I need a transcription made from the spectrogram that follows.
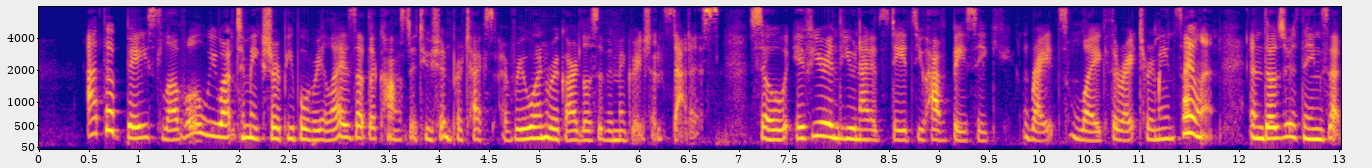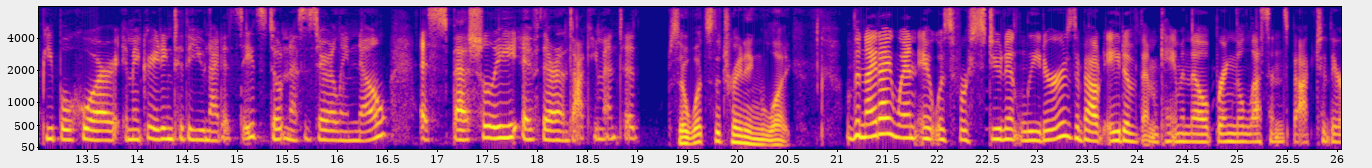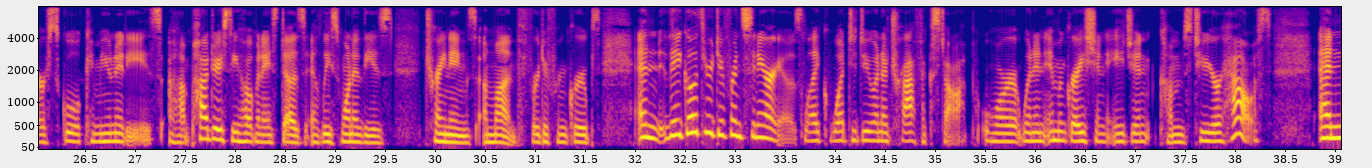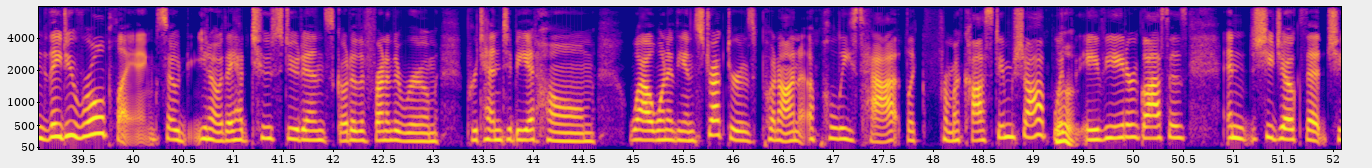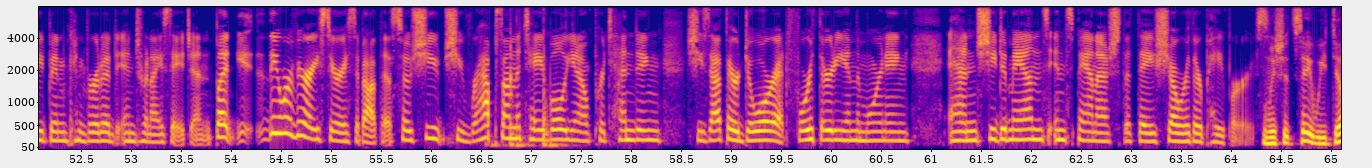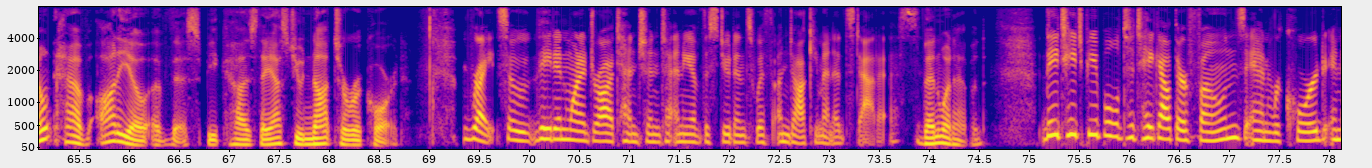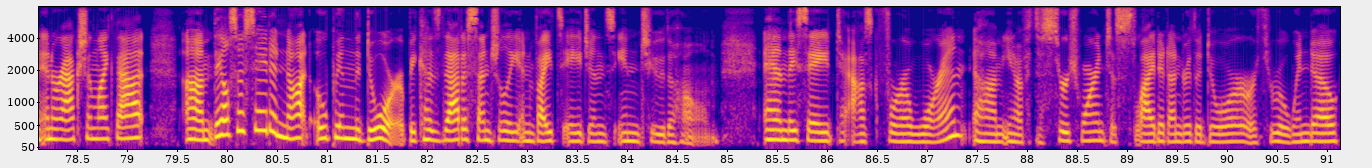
At the base level, we want to make sure people realize that the Constitution protects everyone regardless of immigration status. So, if you're in the United States, you have basic rights like the right to remain silent. And those are things that people who are immigrating to the United States don't necessarily know, especially if they're undocumented. So, what's the training like? Well, the night I went, it was for student leaders. About eight of them came, and they'll bring the lessons back to their school communities. Uh, Padres y Jóvenes does at least one of these trainings a month for different groups. And they go through different scenarios, like what to do in a traffic stop or when an immigration agent comes to your house. And they do role playing. So, you know, they had two students go to the front of the room, pretend to be at home, while one of the instructors put on a police hat, like from a costume shop with huh. aviator glasses and she joked that she'd been converted into an ICE agent. But they were very serious about this. So she she raps on the table, you know, pretending she's at their door at 4:30 in the morning, and she demands in Spanish that they show her their papers. We should say we don't have audio of this because they asked you not to record. Right. So they didn't want to draw attention to any of the students with undocumented status. Then what happened? They teach people to take out their phones and record an interaction like that. Um, they also say to not open the door because that essentially invites agents into the home. And they say to ask for a warrant, um, you know, if it's a search warrant, to slide it under the door or through a window.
